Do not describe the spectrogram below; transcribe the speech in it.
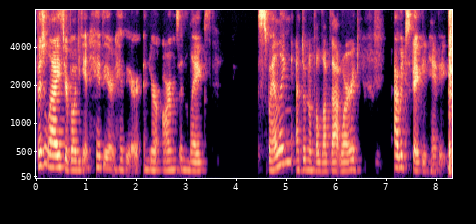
Visualize your body getting heavier and heavier and your arms and legs swelling. I don't know if I love that word. I would describe being heavy.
